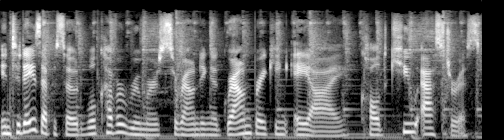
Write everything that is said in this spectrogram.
In today's episode, we'll cover rumors surrounding a groundbreaking AI called Q Asterisk,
